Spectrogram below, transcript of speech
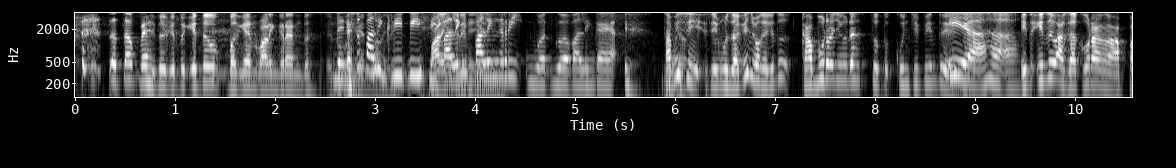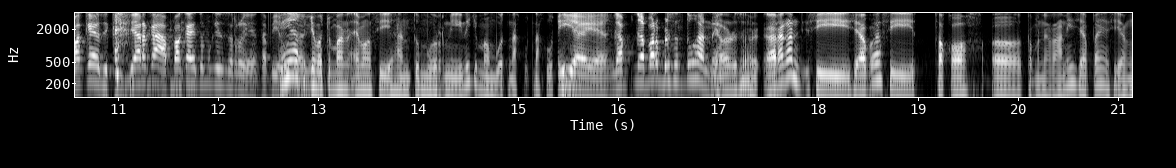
Tetap, ya. Itu itu itu bagian paling keren tuh. dan itu bagian paling creepy sih, paling creepy. paling ngeri buat gua paling kayak Tapi gitu. si si Muzaki cuma kayak gitu, kabur aja udah tutup kunci pintu ya. Iya. Itu itu agak kurang. Apakah dikejar kah? Apakah itu mungkin seru ya? Tapi ya Iya, cuma gitu. cuman emang si hantu murni ini cuma buat nakut-nakutin. Iya iya, nggak nggak pernah bersentuhan ya. Ya, karena kan si siapa si tokoh eh, temennya Rani siapa ya yang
